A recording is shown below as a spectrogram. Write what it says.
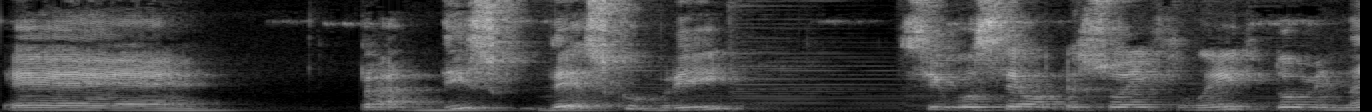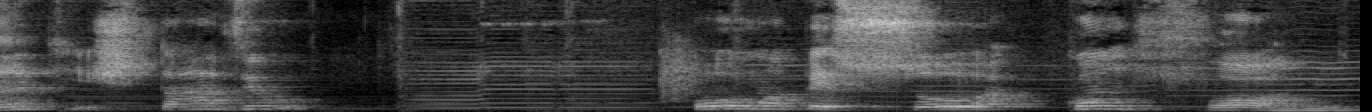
é, para des descobrir se você é uma pessoa influente, dominante, estável ou uma pessoa conforme,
